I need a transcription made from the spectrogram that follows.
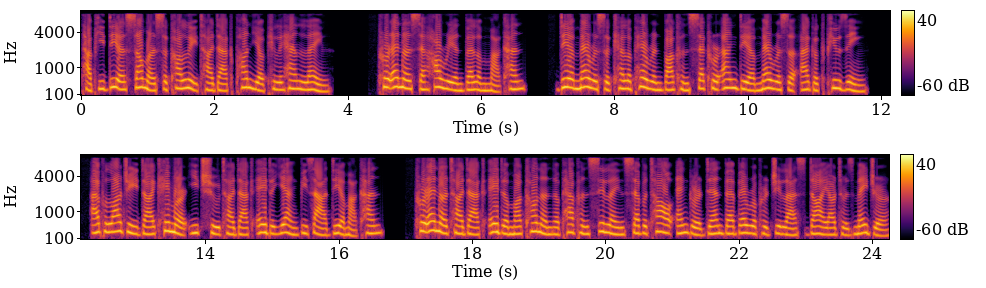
tapi dia sama sekali tidak punya pilihan lain. Kerana seharian belum makan. Dia merasa kelaparan bahkan sekarang dia merasa agak pusing. Apalagi di kamar itu tidak ada yang bisa dia makan. Kerana tidak ada makanan apapun selain sebetal anggur dan beberapa jelas di atas meja.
